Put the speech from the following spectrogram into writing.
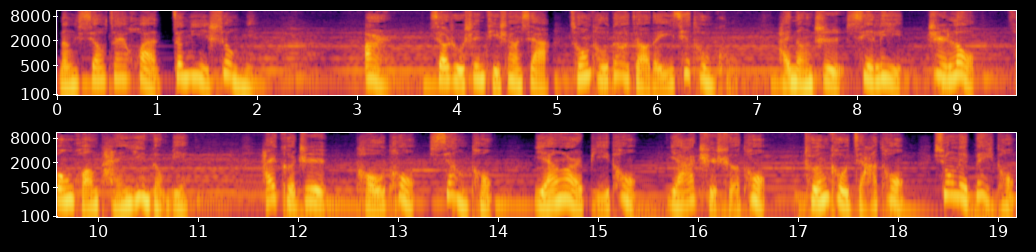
能消灾患、增益寿命；二、消除身体上下从头到脚的一切痛苦，还能治泄痢、治漏。风黄痰印等病，还可治头痛、项痛、眼耳鼻痛、牙齿舌痛、唇口颊痛、胸肋背痛、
